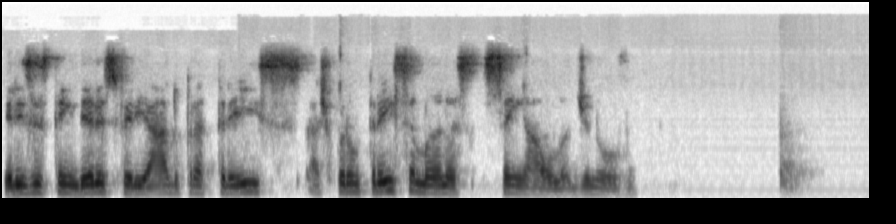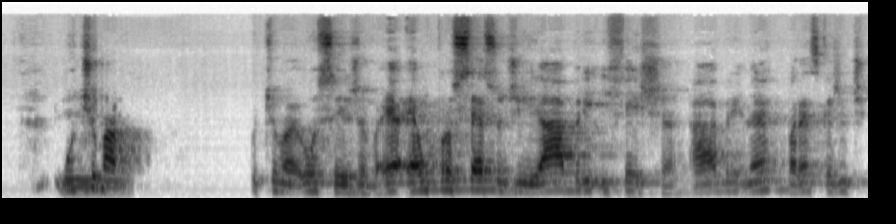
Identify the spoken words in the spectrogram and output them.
eles estenderam esse feriado para três acho que foram três semanas sem aula de novo última e... última ou seja é, é, um processo de abre e fecha abre né parece que a gente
